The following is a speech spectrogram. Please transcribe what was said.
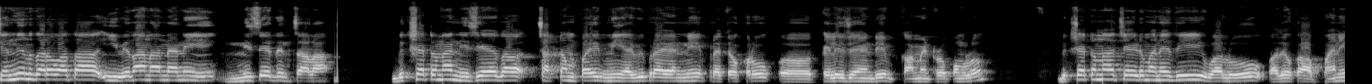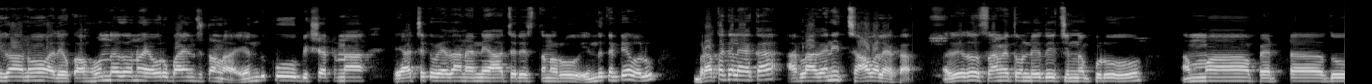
చెందిన తర్వాత ఈ విధానాన్ని నిషేధించాలా? భిక్షటన నిషేధ చట్టంపై మీ అభిప్రాయాన్ని ప్రతి ఒక్కరూ తెలియజేయండి కామెంట్ రూపంలో. భిక్షటన చేయడం అనేది వాళ్ళు అది ఒక పనిగానో అది ఒక హుందగానో ఎవరు భావించటంలా? ఎందుకు భిక్షటన యాచక విధానాన్ని ఆచరిస్తున్నారు? ఎందుకంటే వాళ్ళు బ్రతకలేక అట్లాగని చావలేక. అదేదో సామెత ఉండేది చిన్నప్పుడు అమ్మ పెట్టదు.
